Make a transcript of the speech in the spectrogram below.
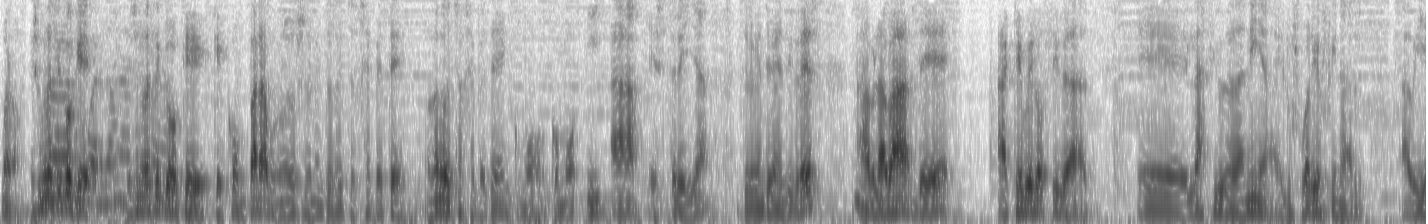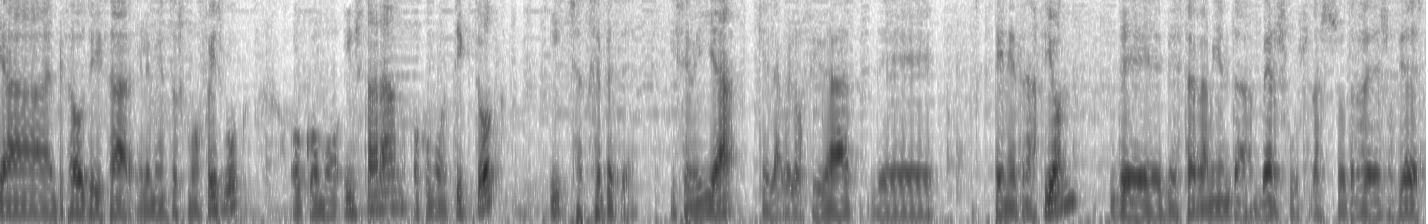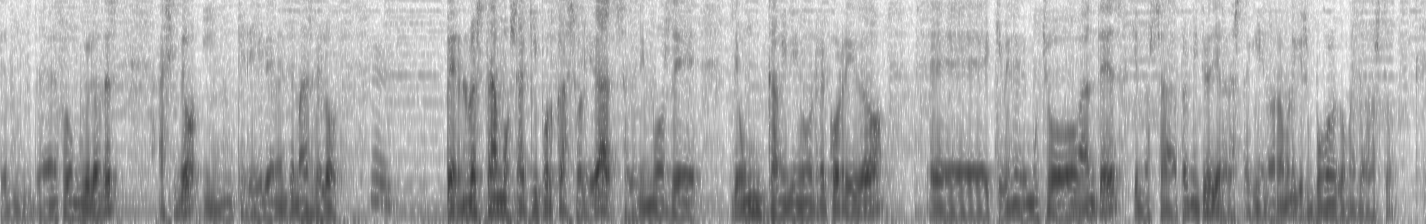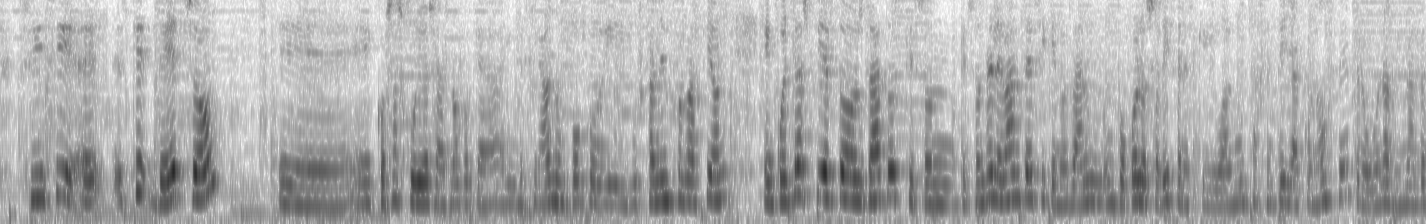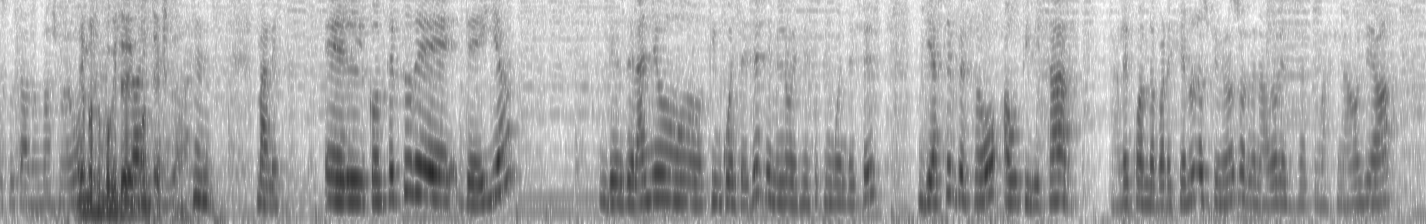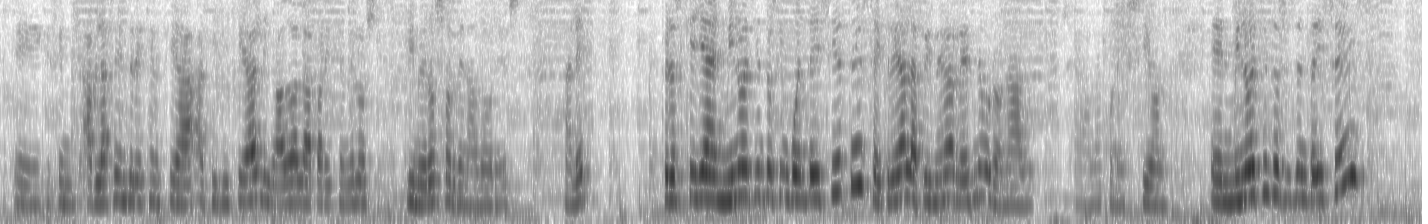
Bueno, es un gráfico, que, es un gráfico que, que, compara uno de los elementos de ChatGPT, hablando de ChatGPT como, como IA estrella del 2023, hablaba de a qué velocidad eh, la ciudadanía, el usuario final, había empezado a utilizar elementos como Facebook o como Instagram o como TikTok y ChatGPT. Y se veía que la velocidad de penetración de, esta herramienta versus las otras redes sociales que también fueron muy veloces ha sido increíblemente más veloz. Hmm. Pero no estamos aquí por casualidad, o sea, venimos de, un camino y un recorrido eh, que viene de mucho antes, que nos ha permitido llegar hasta aquí, ¿no, Ramón? Y que es un poco lo que comentabas tú. Sí, sí, eh, es que de hecho eh, cosas curiosas, ¿no? porque investigando un poco y buscando información encuentras ciertos datos que son, que son relevantes y que nos dan un poco los orígenes, que igual mucha gente ya conoce, pero bueno, a mí me han resultado más nuevos. Demos un poquito de contexto. Vale, el concepto de, de IA desde el año 56, en 1956, ya se empezó a utilizar, ¿vale? Cuando aparecieron los primeros ordenadores, o sea que imaginaos ya eh, que se hablase de inteligencia artificial ligado a la aparición de los primeros ordenadores. ¿vale? Pero es que ya en 1957 se crea la primera red neuronal, o sea, la conexión. En 1966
